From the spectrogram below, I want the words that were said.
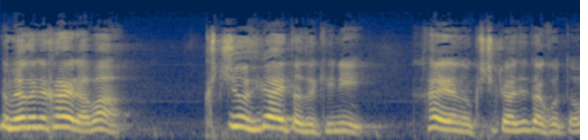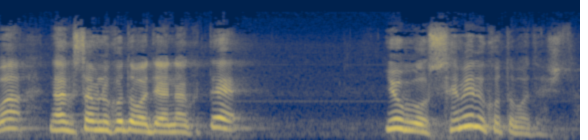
でもやがて彼らは口を開いた時に彼らの口から出たことは慰めの言葉ではなくて予部を責める言葉でした。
